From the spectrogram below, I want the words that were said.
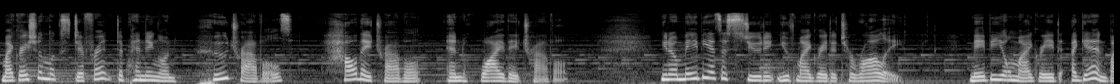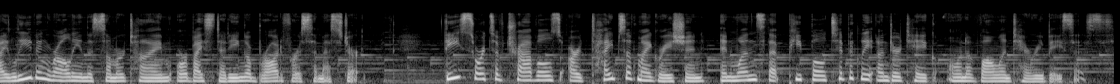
Migration looks different depending on who travels, how they travel, and why they travel. You know, maybe as a student you've migrated to Raleigh. Maybe you'll migrate again by leaving Raleigh in the summertime or by studying abroad for a semester. These sorts of travels are types of migration and ones that people typically undertake on a voluntary basis.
